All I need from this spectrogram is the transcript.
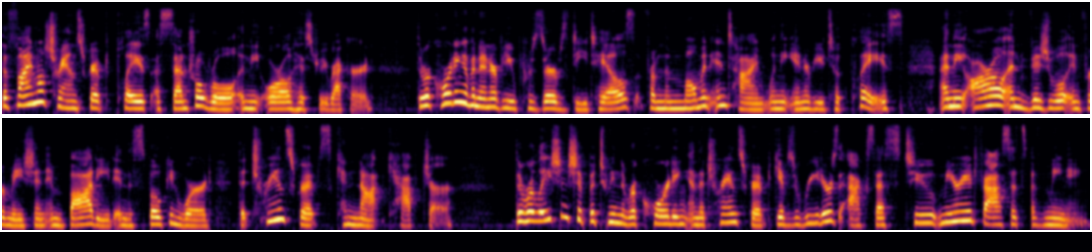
the final transcript plays a central role in the oral history record. The recording of an interview preserves details from the moment in time when the interview took place and the oral and visual information embodied in the spoken word that transcripts cannot capture. The relationship between the recording and the transcript gives readers access to myriad facets of meaning.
